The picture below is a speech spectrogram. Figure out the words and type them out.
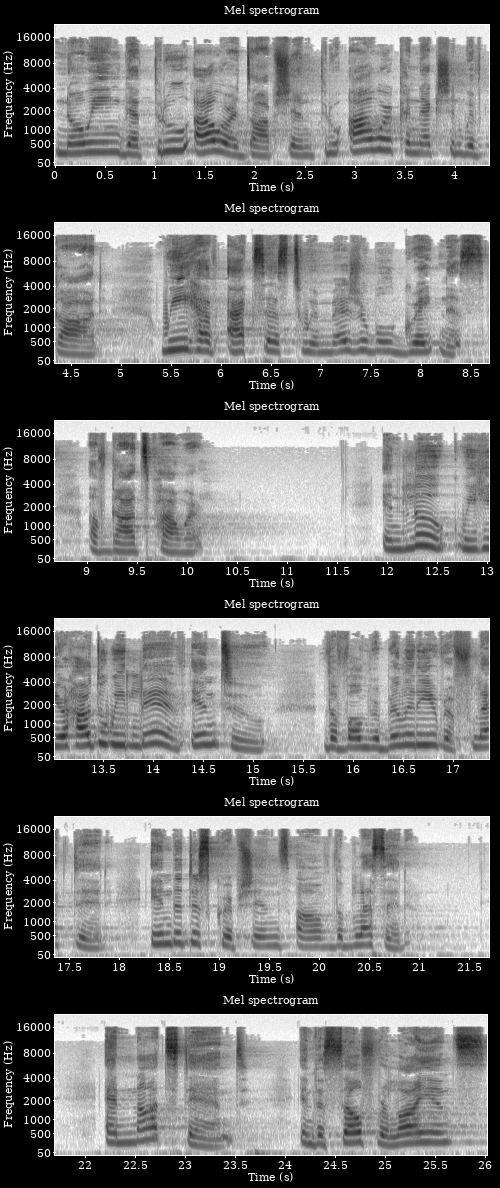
knowing that through our adoption, through our connection with God, we have access to immeasurable greatness of God's power. In Luke, we hear how do we live into the vulnerability reflected in the descriptions of the blessed and not stand in the self reliance,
